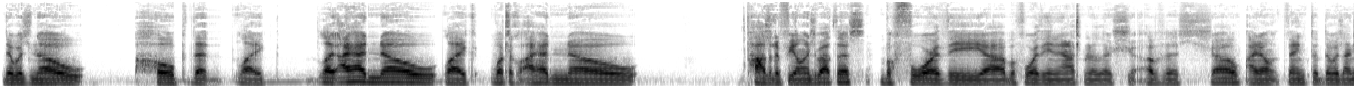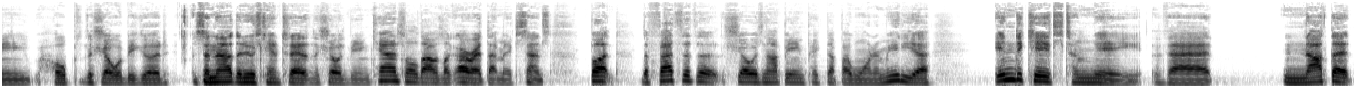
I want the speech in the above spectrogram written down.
There was no hope that like like I had no like what's it called? I had no positive feelings about this before the uh, before the announcement of this sh- of this show. I don't think that there was any hope the show would be good. So now that the news came today that the show is being canceled, I was like, all right, that makes sense. But the fact that the show is not being picked up by Warner Media indicates to me that not that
